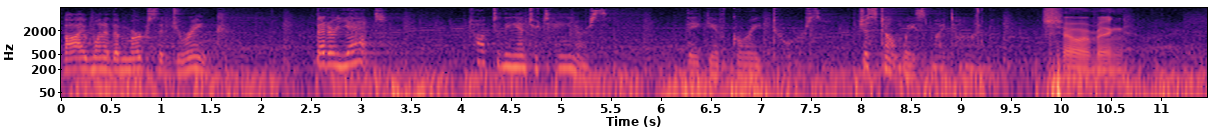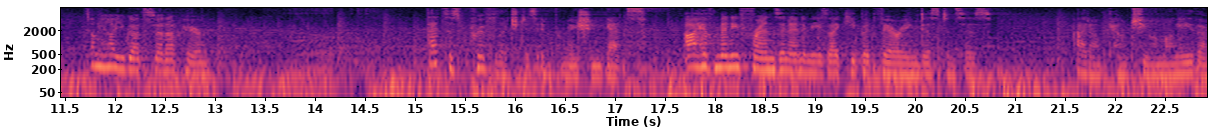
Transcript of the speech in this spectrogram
buy one of the mercs a drink. Better yet, talk to the entertainers. They give great tours. Just don't waste my time. charming. Tell me how you got set up here. That's as privileged as information gets. I have many friends and enemies I keep at varying distances. I don't count you among either.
